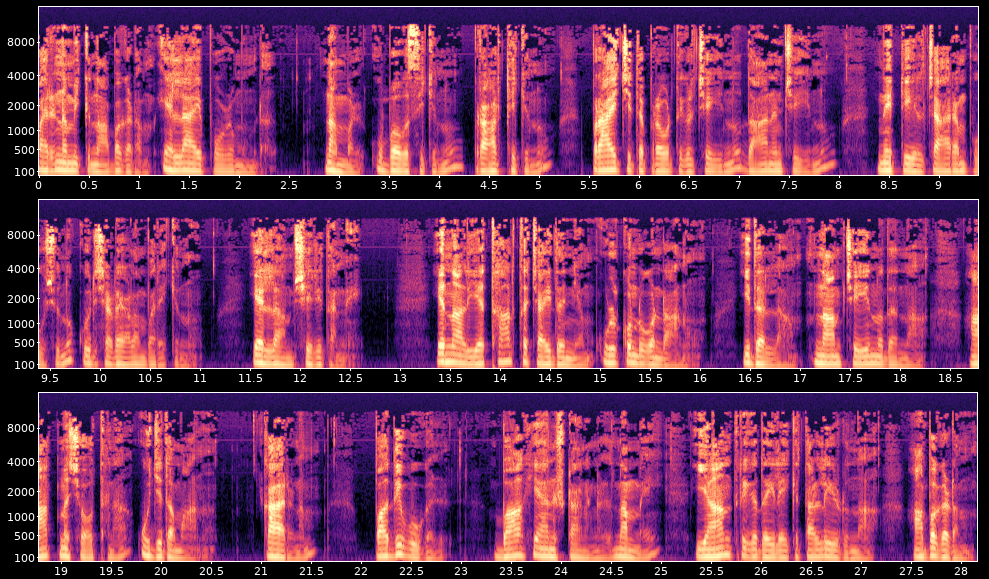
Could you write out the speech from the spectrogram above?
പരിണമിക്കുന്ന അപകടം എല്ലായ്പ്പോഴുമുണ്ട് നമ്മൾ ഉപവസിക്കുന്നു പ്രാർത്ഥിക്കുന്നു പ്രായച്ചിത്ത പ്രവൃത്തികൾ ചെയ്യുന്നു ദാനം ചെയ്യുന്നു നെറ്റിയിൽ ചാരം പൂശുന്നു കുരിശടയാളം വരയ്ക്കുന്നു. എല്ലാം ശരി തന്നെ. എന്നാൽ യഥാർത്ഥ ചൈതന്യം ഉൾക്കൊണ്ടുകൊണ്ടാണോ ഇതെല്ലാം നാം ചെയ്യുന്നതെന്ന ആത്മശോധന ഉചിതമാണ്. കാരണം പതിവുകൾ ബാഹ്യാനുഷ്ഠാനങ്ങൾ നമ്മെ യാന്ത്രികതയിലേക്ക് തള്ളിയിടുന്ന അപകടം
